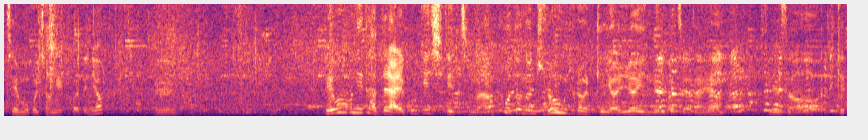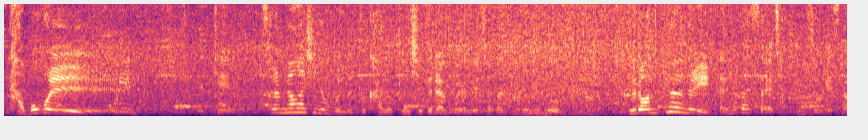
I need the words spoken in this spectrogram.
제목을 정했거든요. 어, 대부분이 다들 알고 계시겠지만 포도는 주렁주렁 이렇게 열려 있는 거잖아요. 그래서 이렇게 다복을 이렇게 설명하시는 분들도 간혹 계시더라고요. 근데 저 같은 경우도 그런 표현을 일단 해봤어요 작품 속에서.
